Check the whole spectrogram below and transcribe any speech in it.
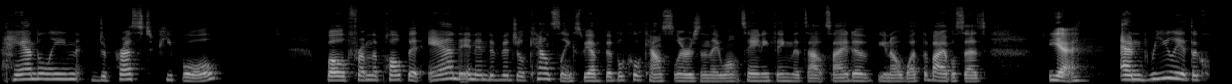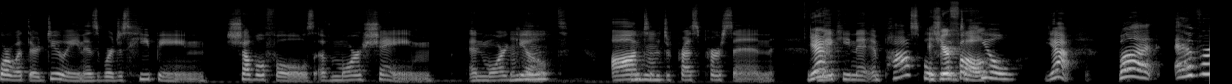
handling depressed people both from the pulpit and in individual counseling because we have biblical counselors and they won't say anything that's outside of you know what the bible says Yeah. and really at the core what they're doing is we're just heaping shovelfuls of more shame and more Mhm. guilt onto Mhm. the depressed person Yeah. making it impossible It's for your them fault. to heal yeah but ever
